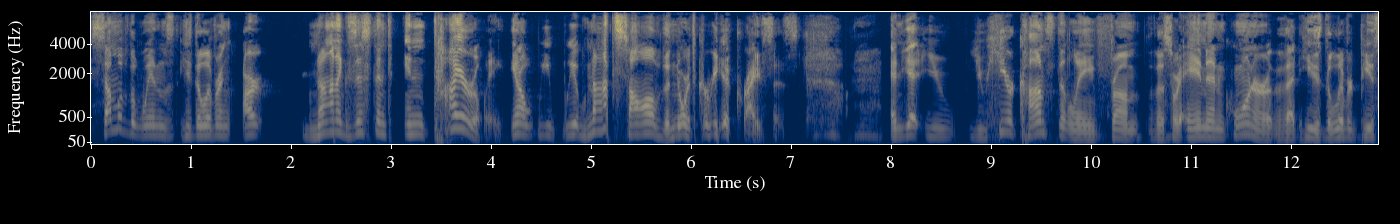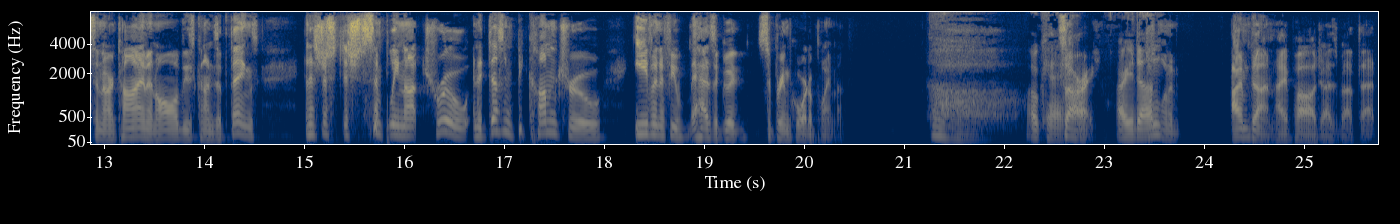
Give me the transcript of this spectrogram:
some of the wins he's delivering are non-existent entirely. You know, we, we have not solved the North Korea crisis, and yet you you hear constantly from the sort of amen corner that he's delivered peace in our time and all of these kinds of things, and it's just just simply not true, and it doesn't become true even if he has a good Supreme Court appointment. okay. Sorry. Are you done? I'm done. I apologize about that.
